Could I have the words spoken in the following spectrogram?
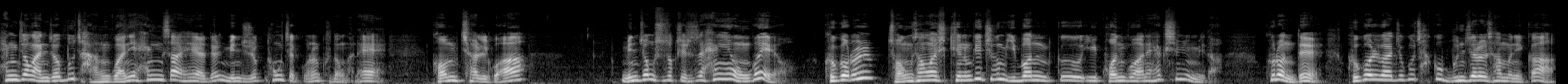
행정안전부 장관이 행사해야 될 민주적 통제권을 그동안에 검찰과 민정수석실에서 행해 온 거예요. 그거를 정상화시키는 게 지금 이번 그 이 권고안의 핵심입니다. 그런데 그걸 가지고 자꾸 문제를 삼으니까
